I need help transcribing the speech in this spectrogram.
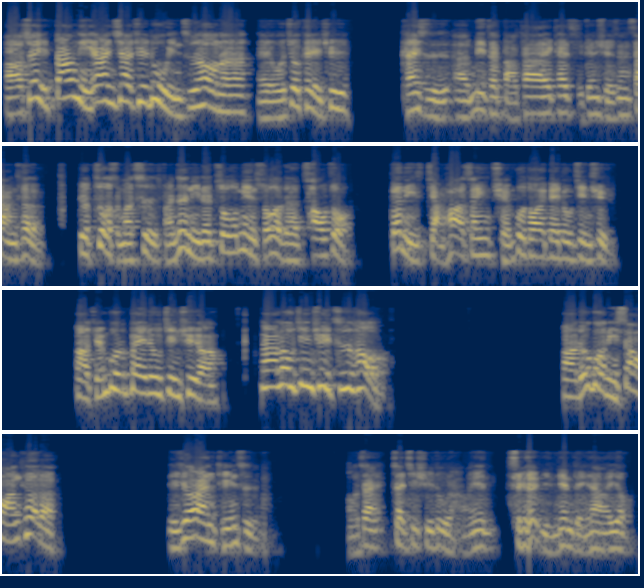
啊，所以当你按下去录影之后呢，哎，我就可以去开始呃，Meet 打开，开始跟学生上课，就做什么事，反正你的桌面所有的操作跟你讲话的声音全部都会被录进去。啊，全部都被录进去哦。那录进去之后，啊，如果你上完课了，你就按停止，我，再再继续录了，因为这个影片等一下要用。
